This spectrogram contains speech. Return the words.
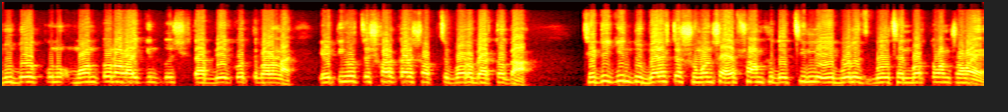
দুদক কোনো মন্ত্রণালয় কিন্তু সেটা বের করতে পারো না। এটি হচ্ছে সরকারের সবচেয়ে বড় ব্যর্থতা। সেটি কিন্তু ব্যারিস্টার সুমন সাহেব সংসদে চিল্লিয়ে বলে বলছেন বর্তমান সময়ে।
